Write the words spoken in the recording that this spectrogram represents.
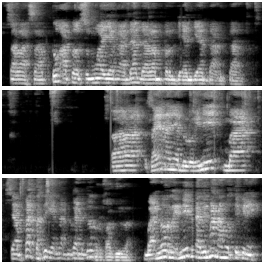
salah satu atau semua yang ada dalam perjanjian tarikh. Uh, saya nanya dulu ini Mbak siapa tadi yang bukan itu? Mbak Nur ini dari mana motif ini?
